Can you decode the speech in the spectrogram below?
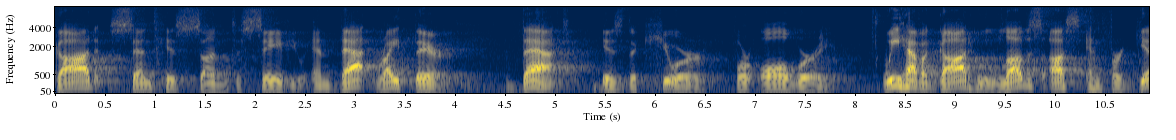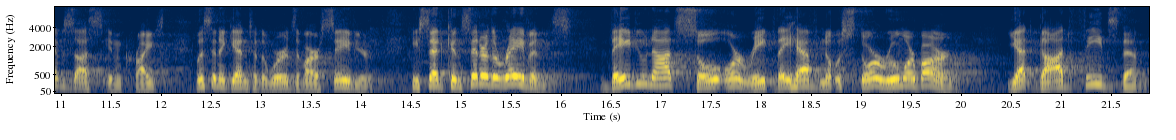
God sent his Son to save you. And that right there, that is the cure for all worry. We have a God who loves us and forgives us in Christ. Listen again to the words of our Savior. He said, Consider the ravens. They do not sow or reap, they have no storeroom or barn, yet God feeds them.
